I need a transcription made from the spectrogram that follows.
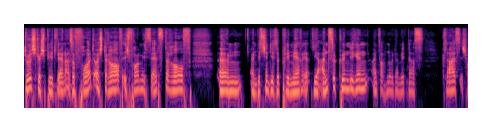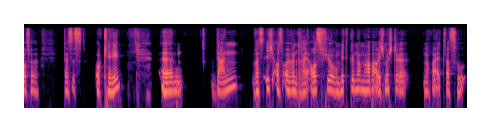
durchgespielt werden. Also freut euch darauf. Ich freue mich selbst darauf, ähm, ein bisschen diese Primäre hier anzukündigen, einfach nur damit das klar ist. Ich hoffe, das ist okay. Ähm, dann, was ich aus euren drei Ausführungen mitgenommen habe, aber ich möchte nochmal etwas zu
